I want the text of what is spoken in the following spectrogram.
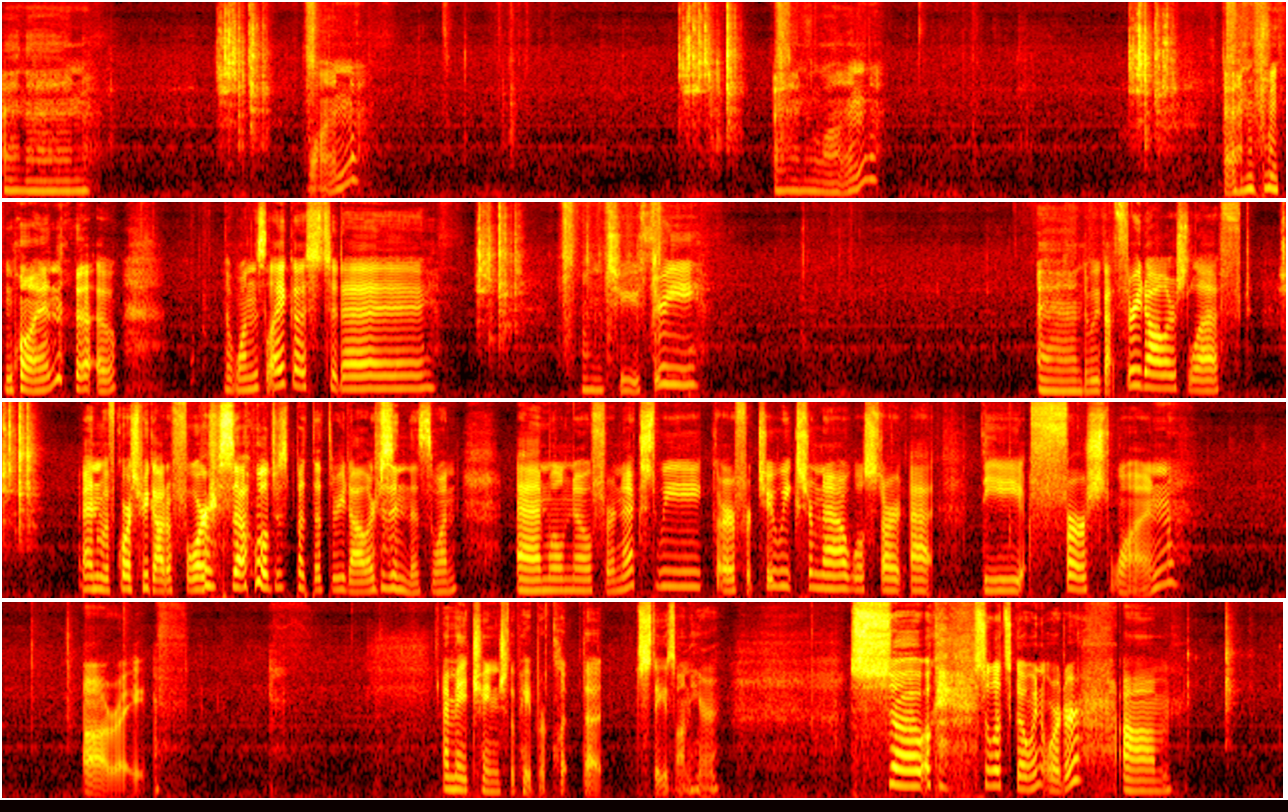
and then one and one And one. Uh-oh. The one's like us today. One, two, three. And we got $3 left. And of course we got a 4, so we'll just put the $3 in this one. And we'll know for next week, or for two weeks from now, we'll start at the first one. Alright. I may change the paper clip that stays on here. So, okay, so let's go in order. Um,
